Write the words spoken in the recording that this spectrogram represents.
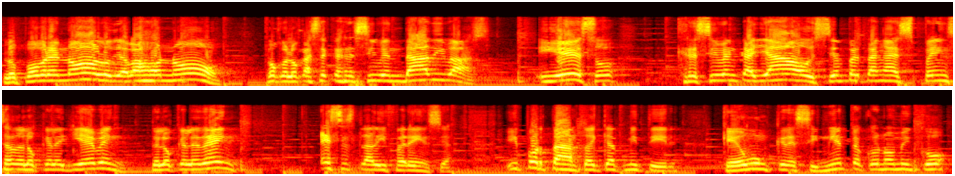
Los pobres no, los de abajo no, porque lo que hace es que reciben dádivas. Y eso reciben callado y siempre están a expensa de lo que le lleven, de lo que le den. Esa es la diferencia. Y por tanto hay que admitir que hubo un crecimiento económico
